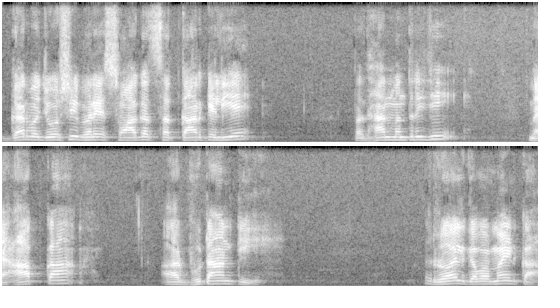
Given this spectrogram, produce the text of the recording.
गर्मजोशी भरे स्वागत सत्कार के लिए प्रधानमंत्री जी, मैं आपका और भूटान की रॉयल गवर्नमेंट का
